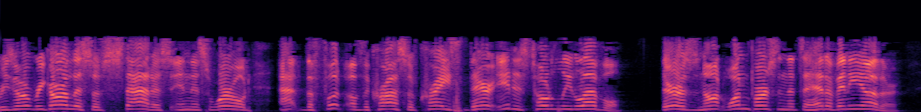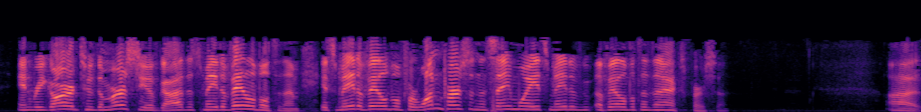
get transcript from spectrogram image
Regardless of status in this world, at the foot of the cross of Christ, there it is totally level. There is not one person that's ahead of any other in regard to the mercy of God that's made available to them. It's made available for one person the same way it's made available to the next person. Uh,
